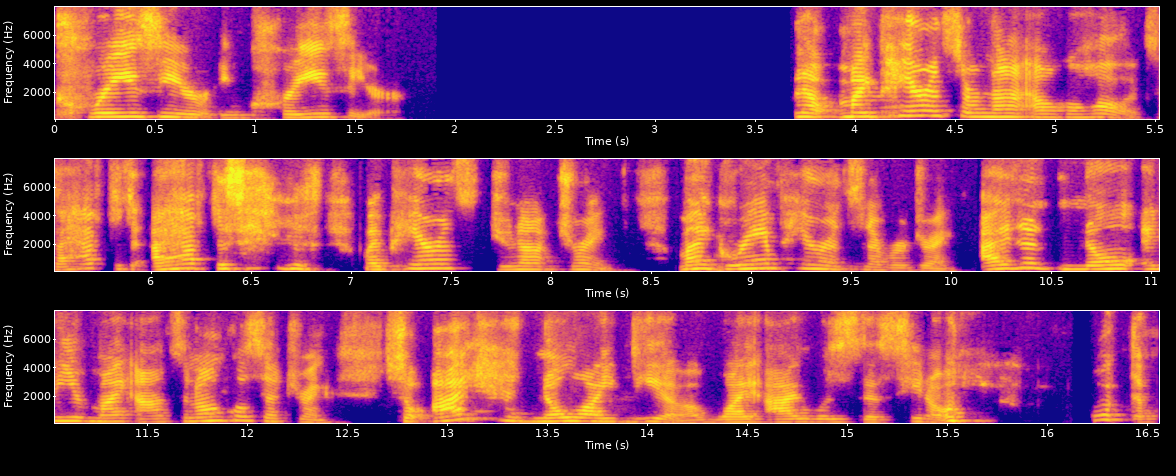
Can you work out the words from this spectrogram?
crazier and crazier. Now, my parents are not alcoholics. I have to I have to say this. My parents do not drink. My grandparents never drank. I didn't know any of my aunts and uncles that drank. So I had no idea why I was this, you know, what the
